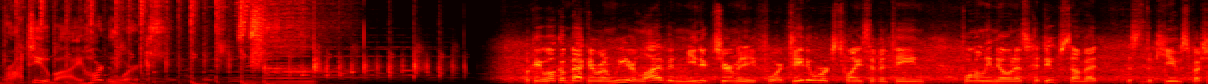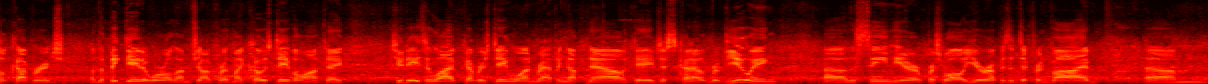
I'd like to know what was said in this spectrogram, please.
Brought to you by Hortonworks. Okay, welcome back everyone. We are live in Munich, Germany for DataWorks 2017, formerly known as Hadoop Summit. This is theCUBE special coverage of the big data world. I'm John Furrier, my co-host Dave Vellante. Two days of live coverage, day one wrapping up now. Dave, just kind of reviewing uh, the scene here. First of all, Europe is a different vibe, um,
